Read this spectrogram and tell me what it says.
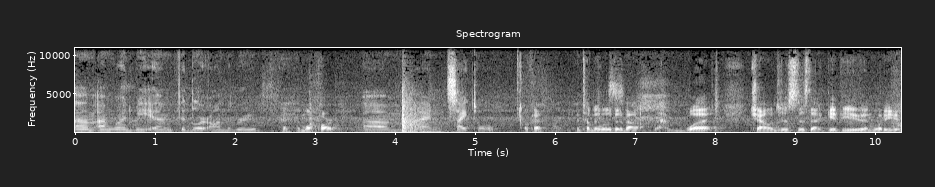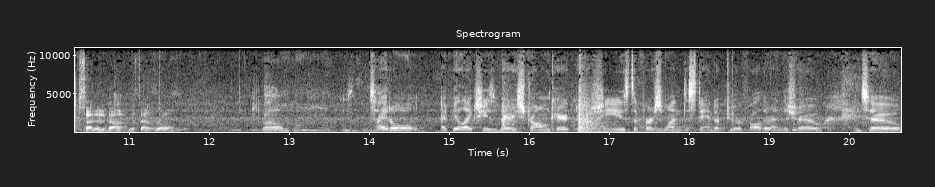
Um, I'm going to be in Fiddler on the Roof. Okay, and what part? Um, I'm Tzeitel. Okay, and tell me a little bit about what challenges does that give you, and what are you excited about with that role? Well, Tzeitel, I feel like she's a very strong character. She's the first one to stand up to her father in the show. And so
